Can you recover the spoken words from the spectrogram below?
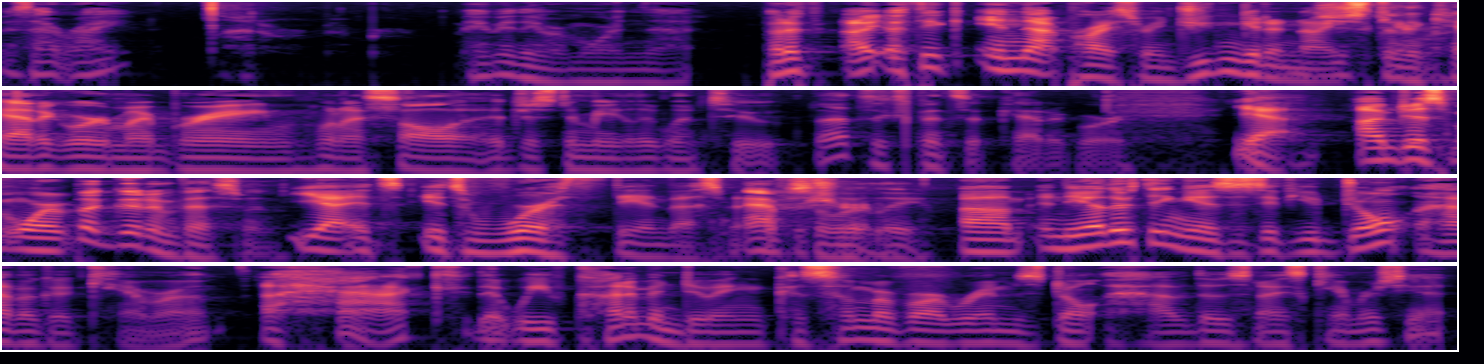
is that right? I don't remember. Maybe they were more than that. But if, I, I think in that price range, you can get a nice just in camera. the category in my brain when I saw it, it just immediately went to that's expensive category, yeah, I'm just more. but good investment. yeah, it's it's worth the investment. for sure. Absolutely. Um, and the other thing is, is if you don't have a good camera, a hack that we've kind of been doing because some of our rooms don't have those nice cameras yet,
